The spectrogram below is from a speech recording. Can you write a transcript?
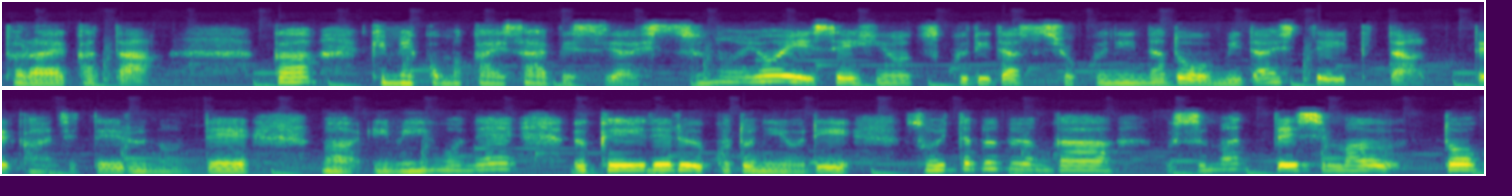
捉え方がきめ細かいサービスや質の良い製品を作り出す職人などを生み出してきたって感じているので、まあ、移民をね受け入れることによりそういった部分が薄まってしまうと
